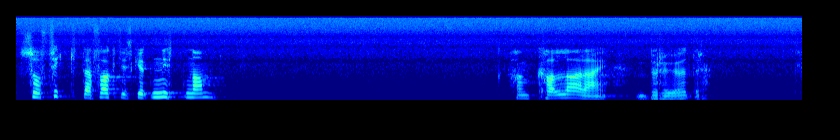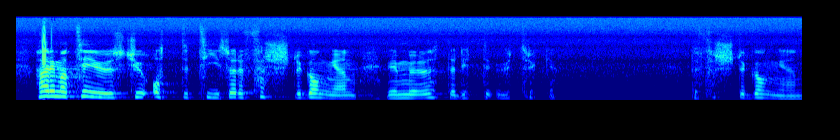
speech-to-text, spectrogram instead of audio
så fikk de faktisk et nytt navn. Han kaller dem brødre. Her i Matteus 28, 10, så er det første gangen vi møter dette uttrykket. Det er første gangen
